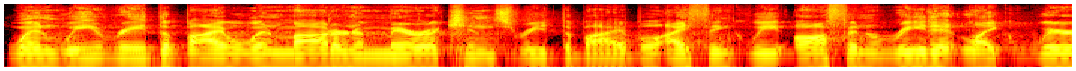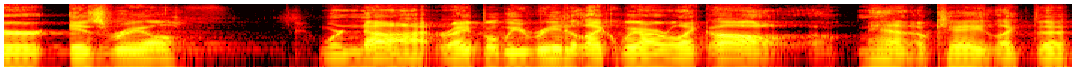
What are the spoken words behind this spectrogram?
when we read the Bible, when modern Americans read the Bible, I think we often read it like we're Israel. We're not, right? But we read it like we are. We're like, oh, man, okay, like the,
